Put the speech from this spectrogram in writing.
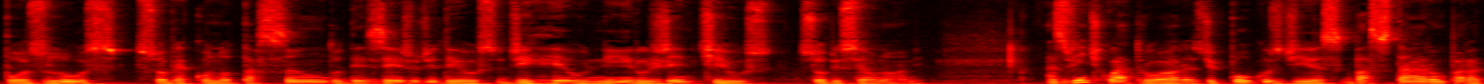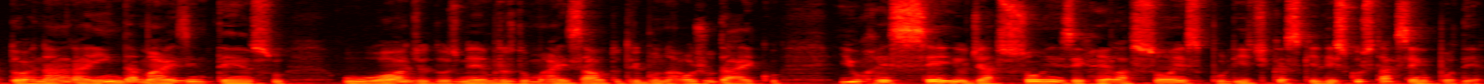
pôs luz sobre a conotação do desejo de Deus de reunir os gentios sob o seu nome. As 24 horas de poucos dias bastaram para tornar ainda mais intenso o ódio dos membros do mais alto tribunal judaico e o receio de ações e relações políticas que lhes custassem o poder.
